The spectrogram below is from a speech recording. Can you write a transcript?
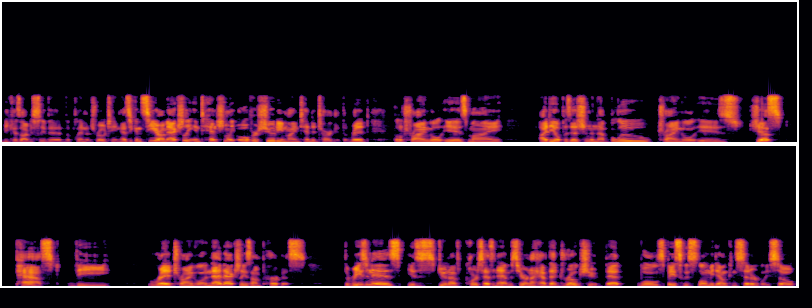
because obviously the, the planet is rotating. As you can see here, I'm actually intentionally overshooting my intended target. The red little triangle is my ideal position, and that blue triangle is just past the red triangle, and that actually is on purpose. The reason is, is Duna, of course, has an atmosphere, and I have that drogue chute. That will basically slow me down considerably. So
